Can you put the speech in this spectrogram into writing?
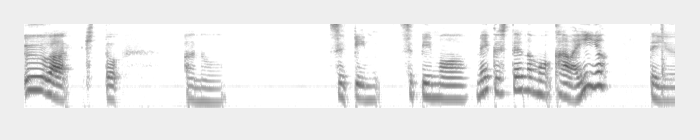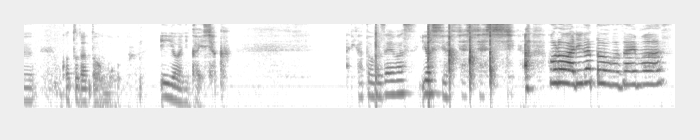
うーはきっとあのすっぴんすっぴんもメイクしてるのも可愛いよっていうことだと思う。いいように解釈。ありがとうございます。よしよしよしよし。あフォローありがとうございます。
